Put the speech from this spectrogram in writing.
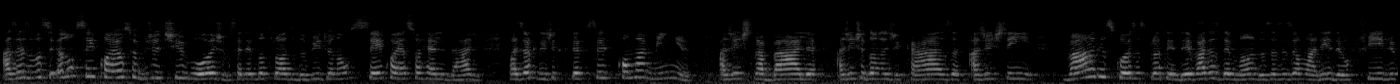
Às vezes você, eu não sei qual é o seu objetivo hoje, você tem do outro lado do vídeo, eu não sei qual é a sua realidade, mas eu acredito que deve ser como a minha. A gente trabalha, a gente é dona de casa, a gente tem várias coisas para atender, várias demandas, às vezes é o marido, é o filho,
